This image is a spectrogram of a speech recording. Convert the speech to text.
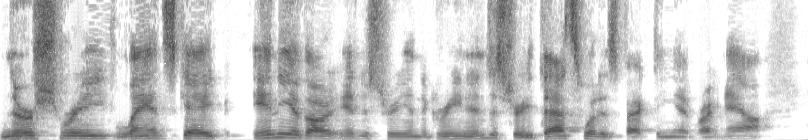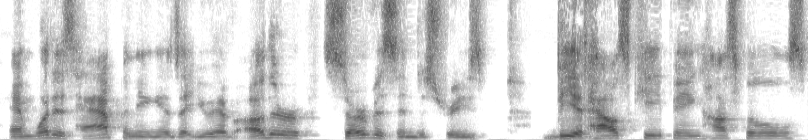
nursery, landscape, any of our industry in the green industry. That's what is affecting it right now. And what is happening is that you have other service industries, be it housekeeping, hospitals,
